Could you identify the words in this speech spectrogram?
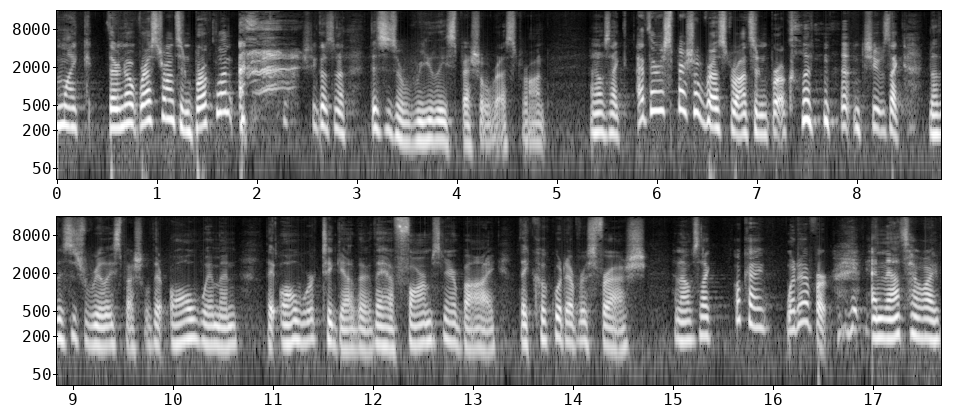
I'm like, there are no restaurants in Brooklyn. she goes, no, this is a really special restaurant. And I was like, "Uh, there are special restaurants in Brooklyn. and she was like, no, this is really special. They're all women. They all work together. They have farms nearby. They cook whatever's fresh. And I was like, okay, whatever. and that's how I,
